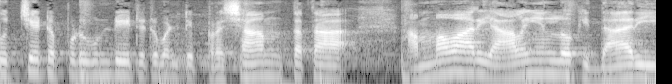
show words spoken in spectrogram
వచ్చేటప్పుడు ఉండేటటువంటి ప్రశాంతత అమ్మవారి ఆలయంలోకి దారి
